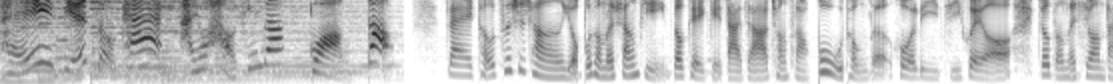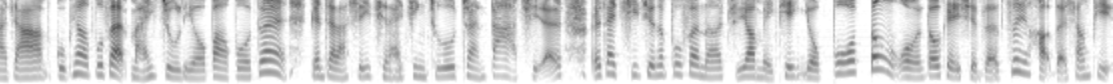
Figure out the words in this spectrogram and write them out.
嘿，别走开，还有好听的广告。在投资市场有不同的商品，都可以给大家创造不同的获利机会哦。周董呢，希望大家股票的部分买主流报波段，跟着老师一起来进出赚大钱。而在期权的部分呢，只要每天有波动，我们都可以选择最好的商品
